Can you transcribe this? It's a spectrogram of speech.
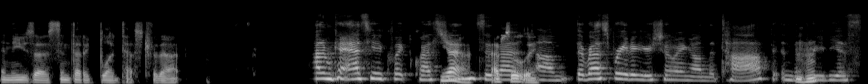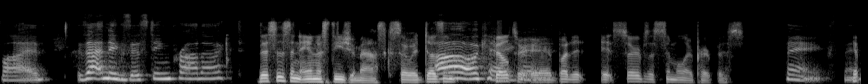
and they use a synthetic blood test for that. Adam, can I ask you a quick question? Yeah, so absolutely. That, um, the respirator you're showing on the top in the Mhm. previous slide, is that an existing product? This is an anesthesia mask, so it doesn't oh, okay, filter air, but it, it serves a similar purpose. Thanks, Yep.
